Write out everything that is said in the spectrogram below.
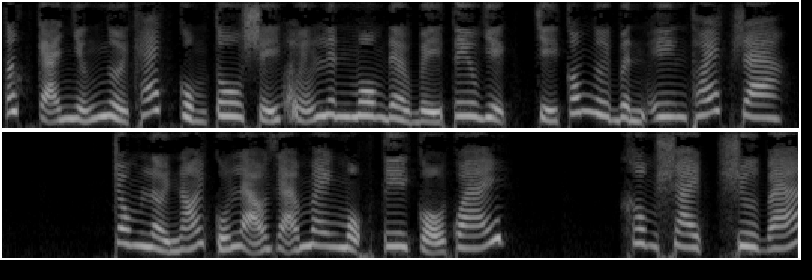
Tất cả những người khác cùng tu sĩ hủy linh môn đều bị tiêu diệt, chỉ có người bình yên thoát ra. Trong lời nói của lão giả mang một tia cổ quái. Không sai, sư bá.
